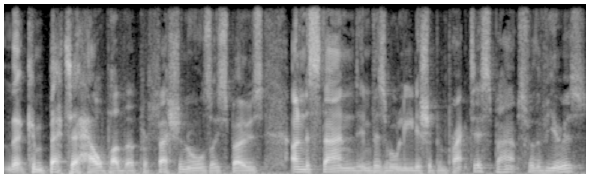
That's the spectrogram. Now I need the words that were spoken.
that can better help other professionals, I suppose, understand invisible leadership in practice, perhaps for the viewers?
